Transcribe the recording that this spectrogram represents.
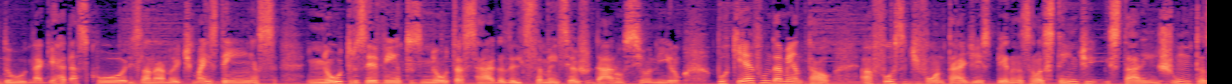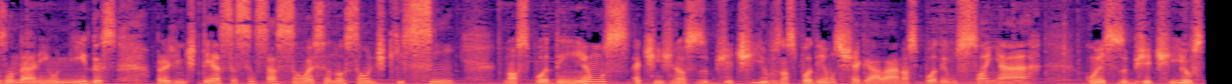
do, na Guerra das Cores, lá na Noite Mais Densa, em outros eventos, em outras sagas, eles também se ajudaram, se uniram, porque é fundamental. A força de vontade e a esperança, elas têm de estarem juntas, andarem unidas, para a gente ter essa sensação, essa noção de que sim, nós podemos atingir nossos objetivos, nós podemos chegar lá, nós podemos sonhar com esses objetivos,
